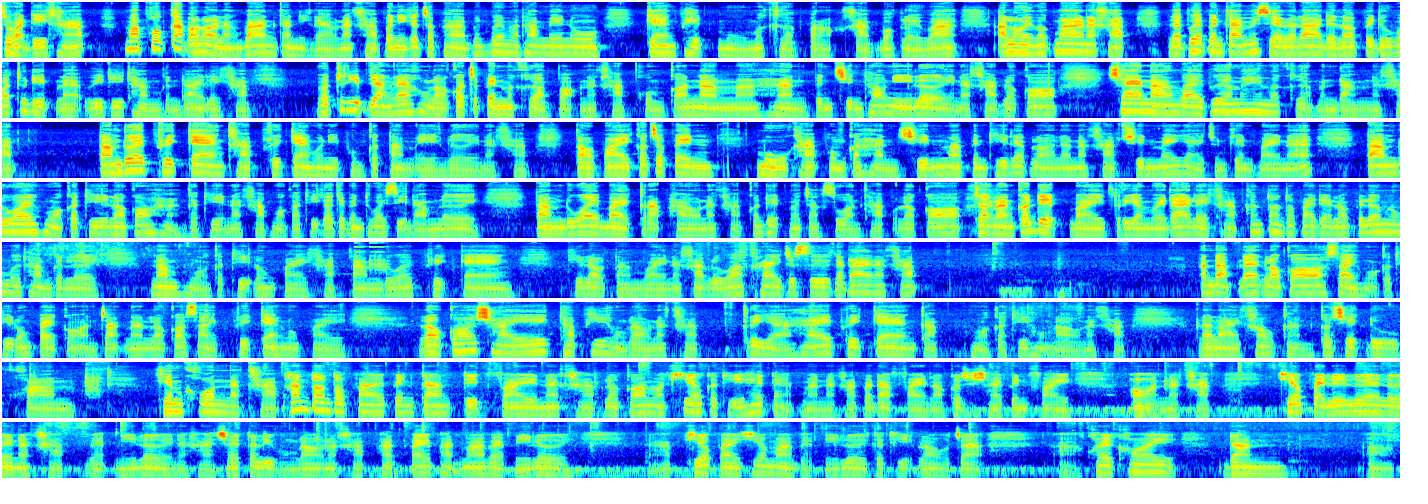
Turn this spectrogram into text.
สวัสดีครับ มาพบกับอร่อยหลังบ้านกันอีกแล้วนะครับ วันนี้ก็จะพาเพื่อนๆมาทำเมนูแกงเผ็ดหมูมะเขือเปราะครับ บอกเลยว่าอร่อยมากๆนะครับ และเพื่อเป็นการไม่เสียเวลาเดี๋ยวเราไปดูวัตถุดิบและวิธีทำกันได้เลยครับ วัตถุดิบอย่างแรกของเราก็จะเป็นมะเขือเปราะนะครับ ผมก็นำมาหั่นเป็นชิ้นเท่านี้เลยนะครับ แล้วก็แช่น้ำไว้เพื่อไม่ให้มะเขือมันดำนะครับ ตามด้วยพริกแกงครับ พริกแกงวันนี้ผมก็ตำเองเลยนะครับ ต่อไปก็จะเป็นหมูครับ ผมก็หั่นชิ้นมาเป็นที่เรียบร้อยแล้วนะครับ ชิ้นไม่ใหญ่จนเกินไปนะ ตามด้วยหัวกะทิแล้วก็หางกะทินะครับ หัวกะทิก็จะเป็นถ้วยสีดำเลย ตามด้วยใบกระเพรานะครับ ก็เด็ดมาจากสวนครับ แล้วก็จากนั้นก็เด็ดใบเตรียมไว้ได้เลยครับ ขั้นตอนต่อไปเดี๋ยวเราไปเริ่มลงมือทำกันเลยนำหัวกะทิลงไปครับ ตามด้วยพริกแกงที่เราตำไว้นะครับ หรือว่าใครจะซื้อก็ได้นะครับ อันดับแรกเราก็ใส่หัวกะทิลงไปก่อน จากนั้นเราก็ใส่พริกแกงลงไป เราก็ใช้ทัพพีของเรานะครับ เกลี่ยให้พริกแกงกับหัวกะทิของเรานะครับ ละลายเข้ากันก็เช็คดูความเข้มข้นนะครับ ขั้นตอนต่อไปเป็นการติดไฟนะครับ แล้วก็มาเคี่ยวกะทิให้แตกมันนะครับ ระดับไฟเราก็จะใช้เป็นไฟอ่อนนะครับเคี่ยวไปเรื่อย ๆ เลยนะครับ แบบนี้เลยนะคะ ใช้ตะหลิวของเรานะครับ ผัดไปผัดมาแบบนี้เลย นะครับเคี่ยวไปเคี่ยวมาแบบนี้เลยกะทิเราจะค่อยๆดัน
